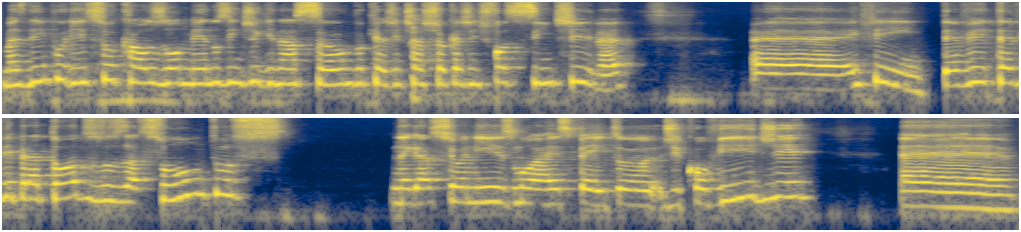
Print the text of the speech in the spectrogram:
mas nem por isso causou menos indignação do que a gente achou que a gente fosse sentir, né? É, enfim, teve, teve para todos os assuntos negacionismo a respeito de Covid, é,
